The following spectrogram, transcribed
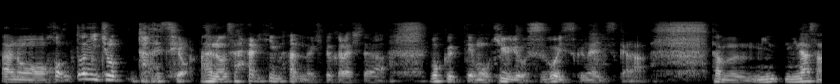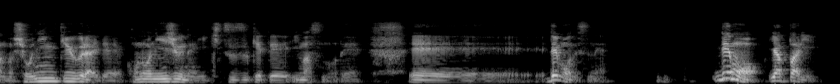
あの、本当にちょっとですよ。あの、サラリーマンの人からしたら、僕ってもう給料すごい少ないですから、多分、み、皆さんの初任給ぐらいで、この20年生き続けていますので、えー、でもですね、でも、やっぱり、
